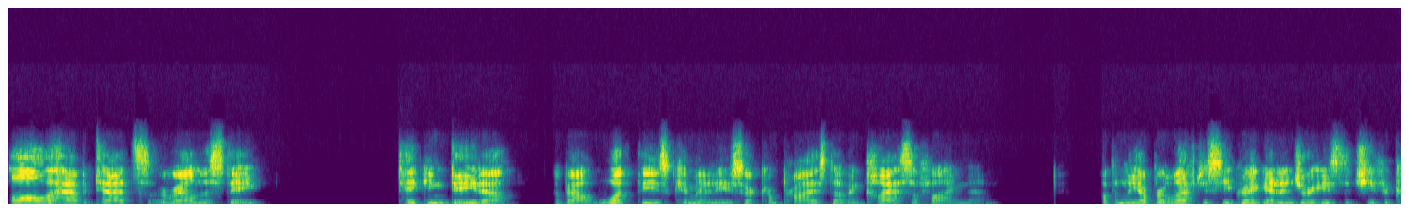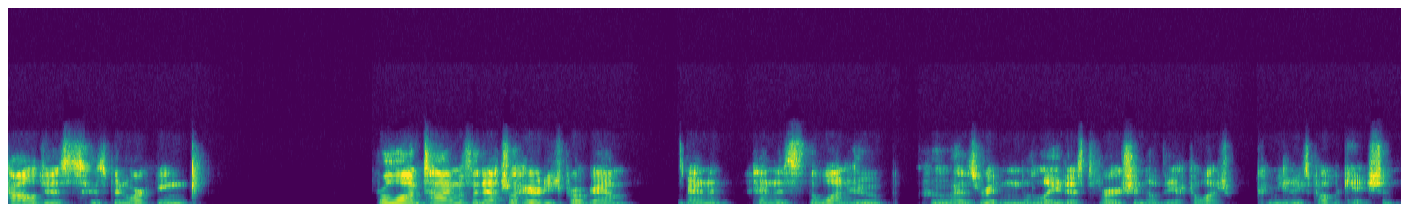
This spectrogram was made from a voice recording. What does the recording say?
all the habitats around the state, taking data about what these communities are comprised of and classifying them. Up in the upper left, you see Greg Edinger. He's the chief ecologist who's been working for a long time with the Natural Heritage Program and, and is the one who, who has written the latest version of the Ecological Communities publication.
